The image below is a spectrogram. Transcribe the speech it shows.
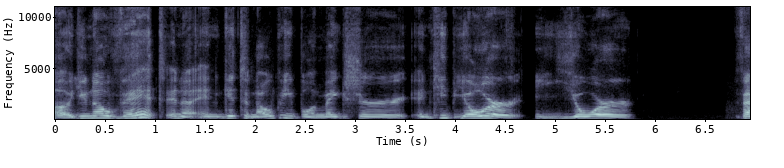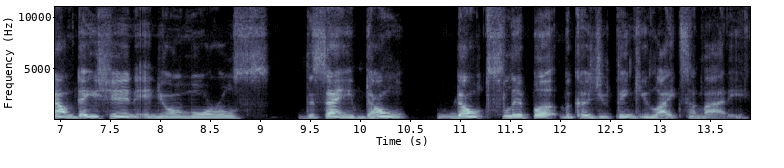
uh, you know, vet and uh, and get to know people and make sure and keep your your foundation and your morals the same. Don't don't slip up because you think you like somebody.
